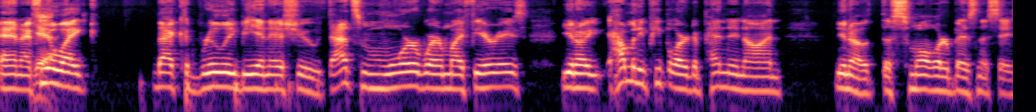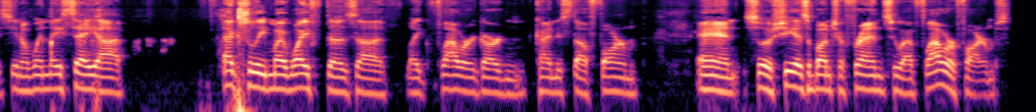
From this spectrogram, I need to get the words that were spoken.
And I Yeah. feel like that could really be an issue. That's more where my fear is. You know, how many people are dependent on, you know, the smaller businesses? You know, when they say, uh, actually, my wife does uh, like flower garden kind of stuff, farm. And so she has a bunch of friends who have flower farms.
